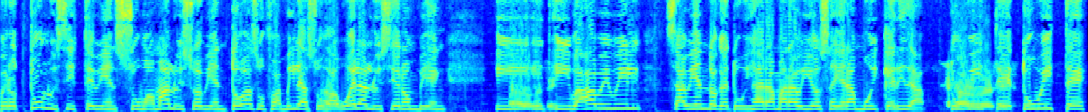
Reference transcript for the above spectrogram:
pero tú lo hiciste bien, su mamá lo hizo bien, toda su familia, sus abuelas lo hicieron bien. Y, Claro que y- sí. y vas a vivir sabiendo que tu hija era maravillosa y era muy querida. Tú Claro que viste, sí. tú viste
